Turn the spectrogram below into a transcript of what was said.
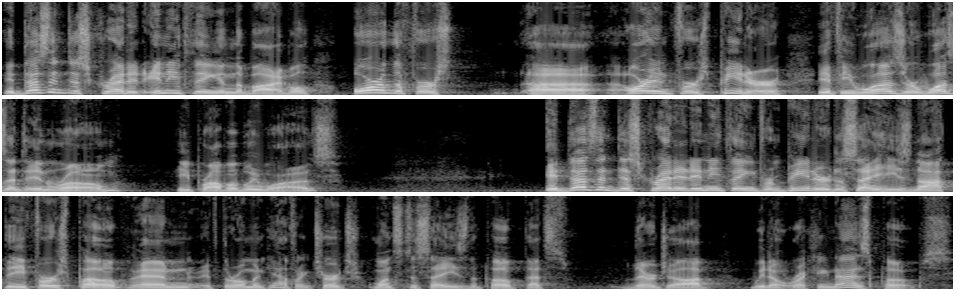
it doesn't discredit anything in the Bible or the first uh, or in First Peter if he was or wasn't in Rome. He probably was. It doesn't discredit anything from Peter to say he's not the first pope. And if the Roman Catholic Church wants to say he's the pope, that's their job. We don't recognize popes.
